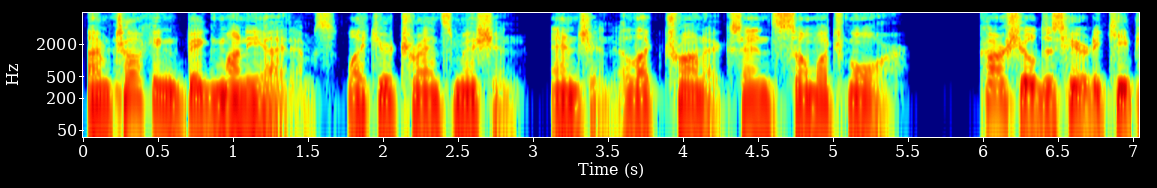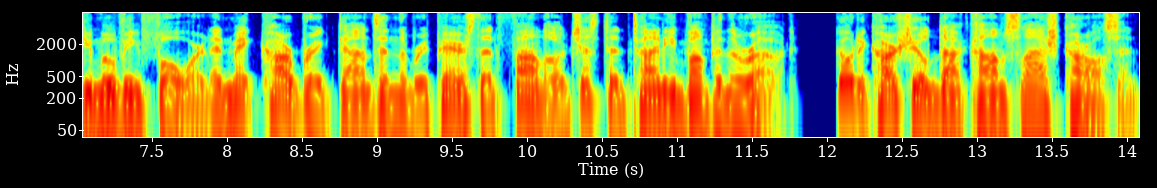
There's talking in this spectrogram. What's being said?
I'm talking big money items like your transmission, engine, electronics, and so much more. CarShield is here to keep you moving forward and make car breakdowns and the repairs that follow just a tiny bump in the road. Go to carshield.com slash Carlson.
